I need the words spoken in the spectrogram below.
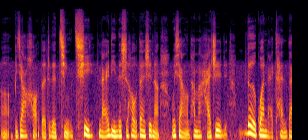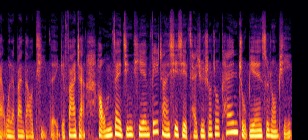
呃比较好的这个景气来临的时候，但是呢，我想他们还是乐观来看待未来半导体的一个发展。好，我们在今天非常谢谢财讯双周刊主编孙荣平，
